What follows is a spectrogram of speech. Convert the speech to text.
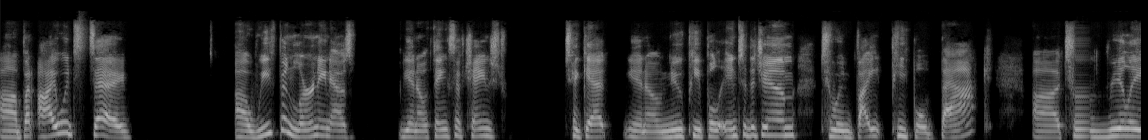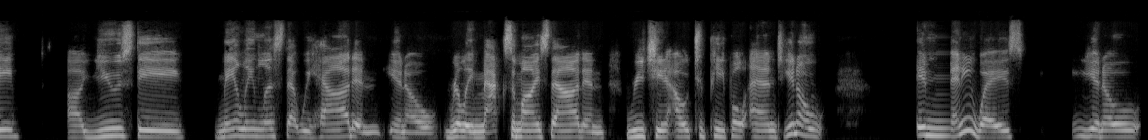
Uh, but I would say uh, we've been learning as, you know, things have changed to get, you know, new people into the gym, to invite people back, uh, to really uh, use the mailing list that we had and you know really maximize that and reaching out to people and you know in many ways you know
